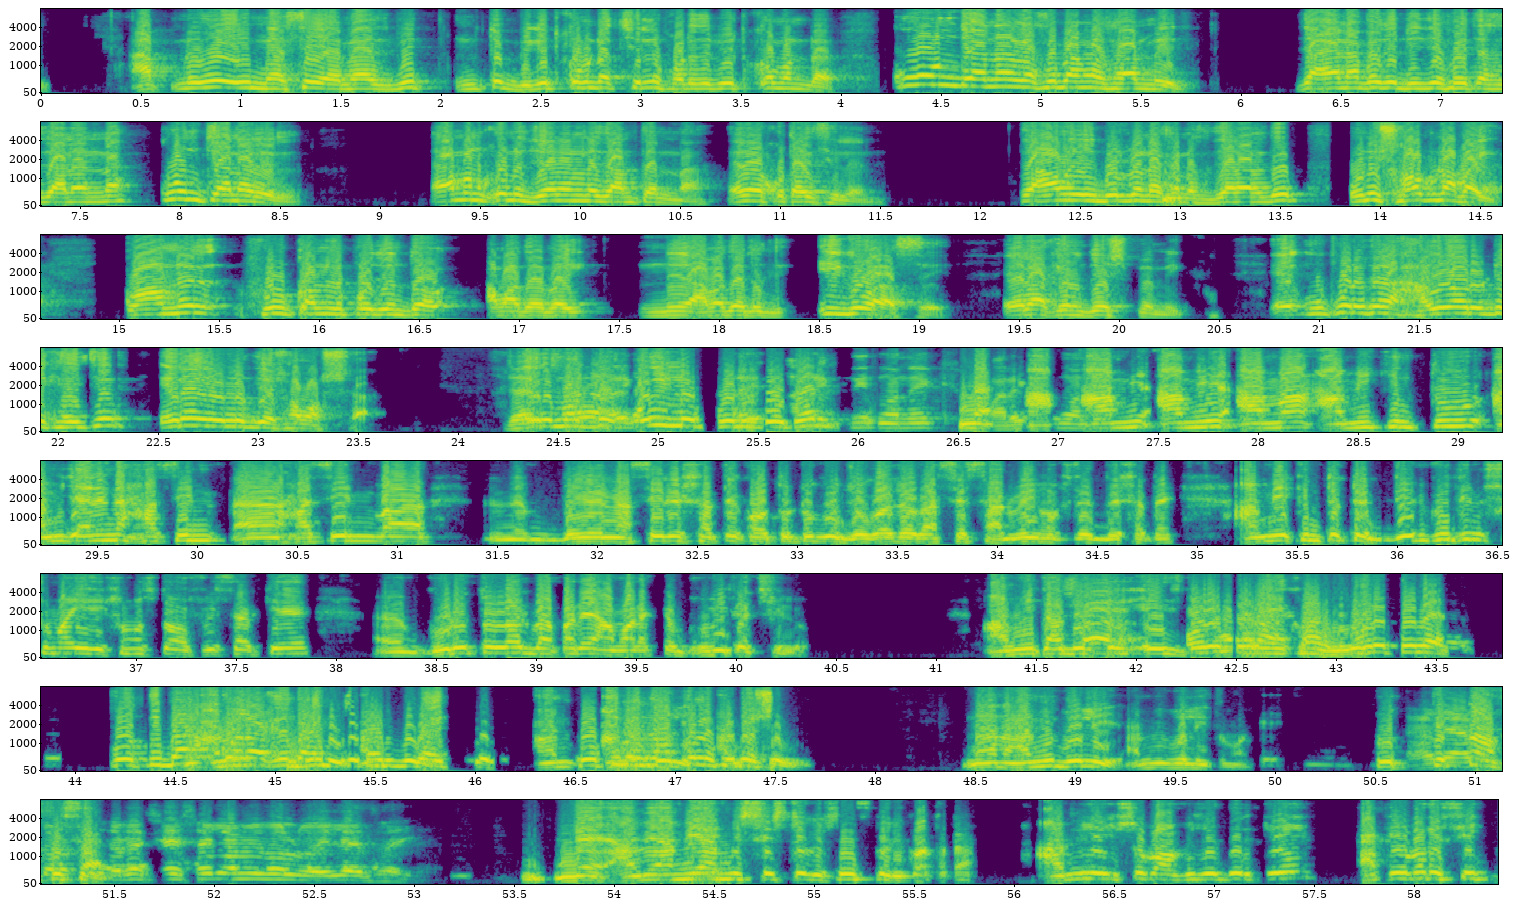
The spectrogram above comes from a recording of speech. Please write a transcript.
আপনি যে এই ম্যাচে এমএসবি তো ব্রিগেড কমান্ডার ছিলেন ফটো ব্রিগেড কমান্ডার। কোন জেনারেল আছে বাংলাদেশ আর্মির যে আয়না ডিজে হইতেছে জানেন না? কোন চ্যানেল এমন কোন জেনারেল জানতেন না এরা কোথায় ছিলেন? না কেন? জেনারেলদের উনি সব না ভাই কর্নেল ফুল কর্নেল পর্যন্ত আমাদের ভাই আমাদের ইগো আছে। এরা কিন্তু দেশপ্রেমিক? উপরে যারা হালুয়া রুটি খাইছে এরাই হলো গিয়ে সমস্যা। আমি আমি আমার আমি কিন্তু আমি জানি না হাসিন আহ, হাসিন বা নাসিরের সাথে কতটুকু যোগাযোগ আছে সার্ভিং অফিসারদের সাথে। আমি কিন্তু একটা দীর্ঘদিন সময় এই সমস্ত অফিসারকে গড়ে তোলার ব্যাপারে আমার একটা ভূমিকা ছিল। আমি তাদেরকে এই। প্রতিবাদ না। না আমি বলি আমি বলি তোমাকে। প্রত্যেকটা অফিসার শেষ হলে আমি বলব ইলিয়াস ভাই। আমি আমি আমি শেষ করে শেষ করি কথাটা। আমি এইসব অফিসারদেরকে একেবারে সেই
